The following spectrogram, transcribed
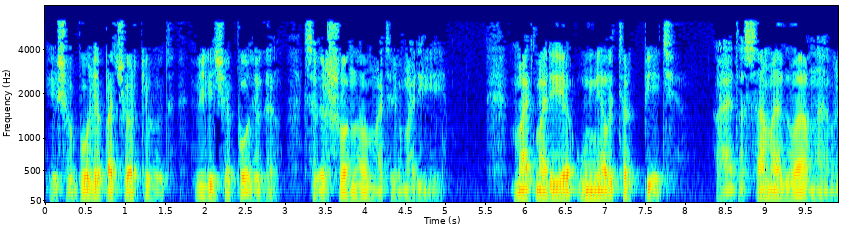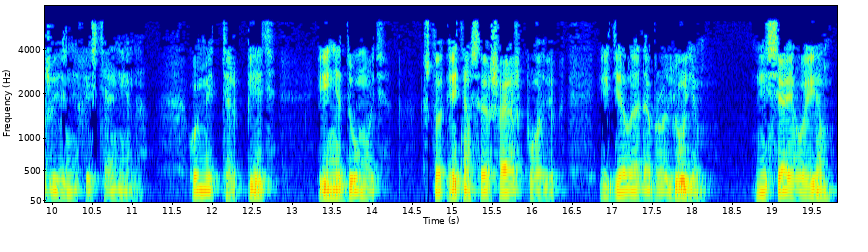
еще более подчеркивают величие подвига, совершенного Матерью Марией. Мать Мария умела терпеть, а это самое главное в жизни христианина. Уметь терпеть и не думать, что этим совершаешь подвиг, и, делая добро людям, неся его им,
